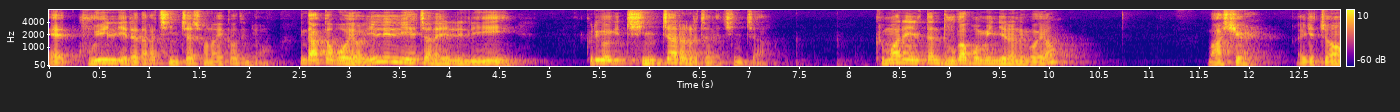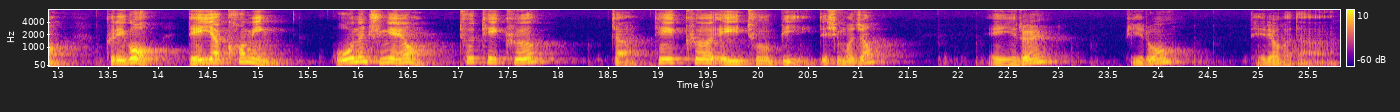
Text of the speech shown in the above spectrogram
at 911에다가 진짜 전화했거든요. 근데 아까 뭐예요? 112 했잖아요. 112. 그리고 여기 진짜라 그랬잖아요. 진짜. 그 말은 일단 누가 범인이라는 거예요? 마셜. 알겠죠? 그리고 they are coming. 오는 중이에요. to take 자, take A to B 뜻이 뭐죠? A를 B로 데려가다.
